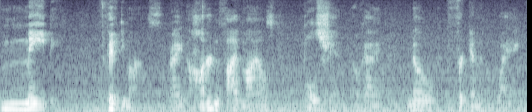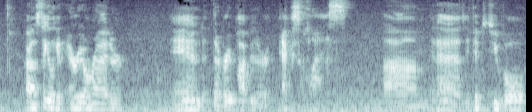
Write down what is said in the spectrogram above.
maybe 50 miles, right? 105 miles, bullshit. Okay, no freaking way. All right, let's take a look at Ariel Rider and their very popular X Class. Um, it has a 52 volt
